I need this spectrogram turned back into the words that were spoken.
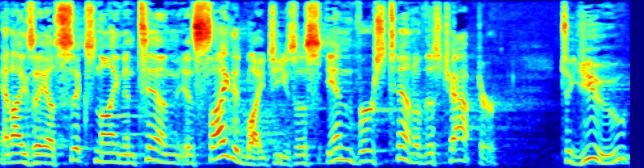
And Isaiah 6, 9, and 10 is cited by Jesus in verse 10 of this chapter. To you,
